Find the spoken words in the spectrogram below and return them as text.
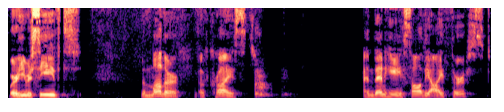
where he received the mother of Christ, and then he saw the eye thirst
